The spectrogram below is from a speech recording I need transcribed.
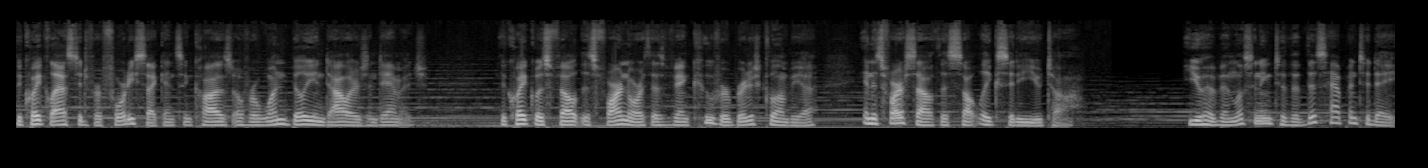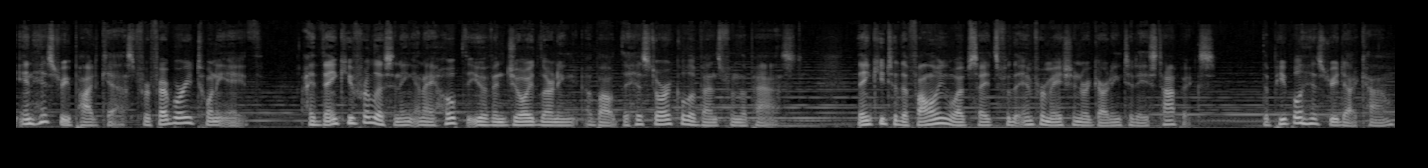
The quake lasted for 40 seconds and caused over $1 billion in damage. The quake was felt as far north as Vancouver, British Columbia, and as far south as Salt Lake City, Utah. You have been listening to the This Happened Today in History podcast for February 28th. I thank you for listening and I hope that you have enjoyed learning about the historical events from the past. Thank you to the following websites for the information regarding today's topics thepeoplehistory.com,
